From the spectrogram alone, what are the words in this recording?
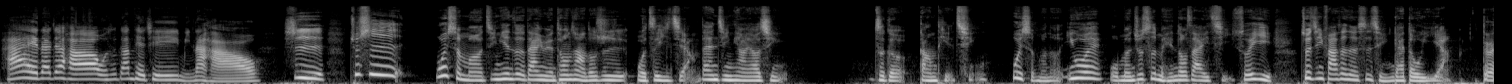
嗨，大家好，我是钢铁青，米娜好。是，就是为什么今天这个单元通常都是我自己讲，但今天要邀请这个钢铁琴，为什么呢？因为我们就是每天都在一起，所以最近发生的事情应该都一样。对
